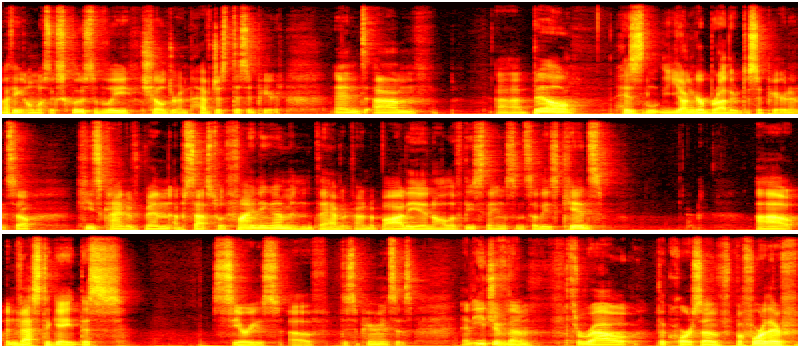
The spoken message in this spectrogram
I think almost exclusively, children have just disappeared. And um, uh, Bill, his younger brother, disappeared. And so he's kind of been obsessed with finding him, and they haven't found a body and all of these things. And so these kids uh, investigate this series of disappearances and each of them throughout the course of before they've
